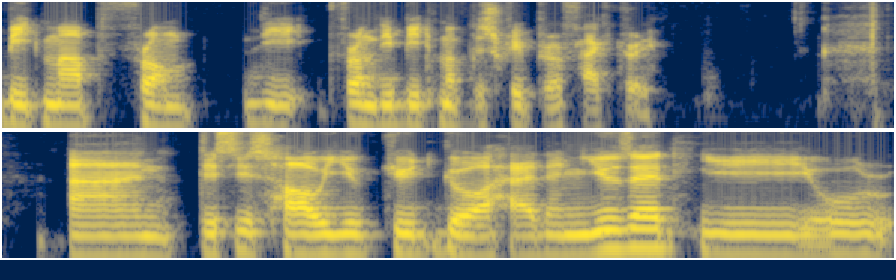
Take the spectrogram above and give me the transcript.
bitmap from the from the bitmap descriptor factory. And this is how you could go ahead and use it. You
